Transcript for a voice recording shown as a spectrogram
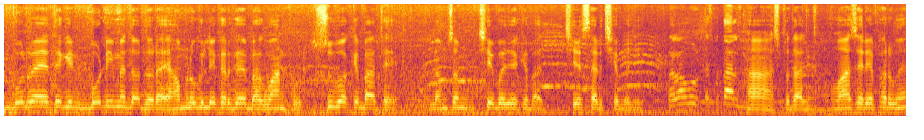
बोल रहे थे कि बॉडी में दर्द हो रहा है। हम लोग लेकर गए भगवानपुर। सुबह के बात है। लमसम छः बजे के बाद छः साढ़े छः बजे। अस्पताल में? हाँ अस्पताल में। वहाँ से रेफर हुए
